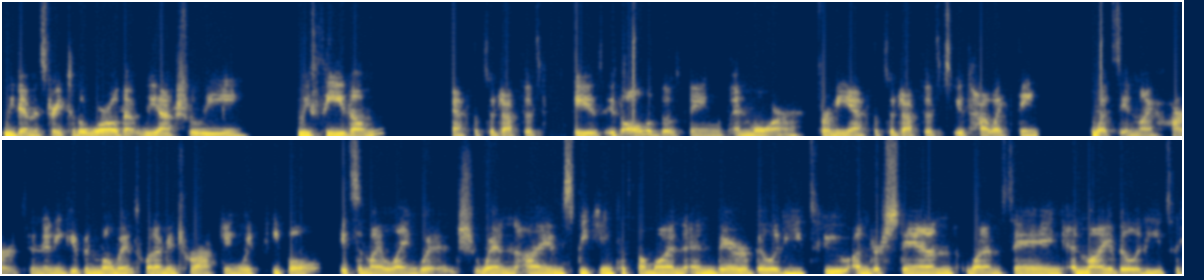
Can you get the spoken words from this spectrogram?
we demonstrate to the world that we actually we see them. Access to justice is is all of those things and more. For me, access to justice is how I think, what's in my heart in any given moment when I'm interacting with people it's in my language when I'm speaking to someone and their ability to understand what I'm saying and my ability to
